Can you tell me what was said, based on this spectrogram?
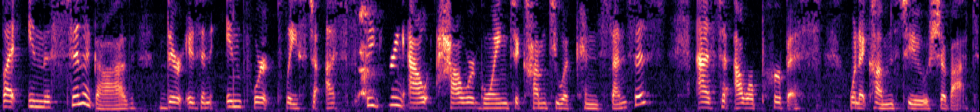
but in the synagogue, there is an import place to us figuring out how we're going to come to a consensus as to our purpose when it comes to Shabbat.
